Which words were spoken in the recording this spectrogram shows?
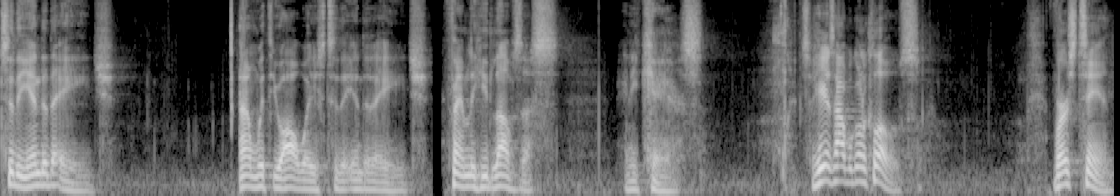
to the end of the age. I'm with you always to the end of the age. Family, He loves us and He cares. So here's how we're going to close. Verse 10,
